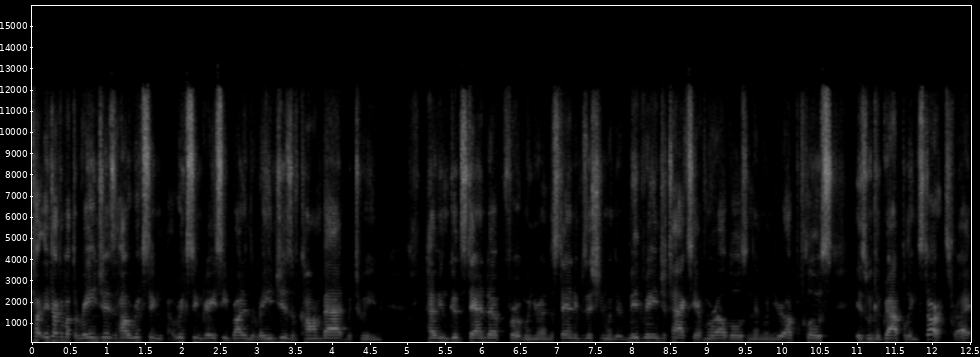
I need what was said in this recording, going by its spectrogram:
t- they talked about the ranges, how Rickson, Rickson Gracie brought in the ranges of combat between having good stand up for when you're in the standing position, when they're mid range attacks, you have more elbows, and then when you're up close is when the grappling starts, right?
